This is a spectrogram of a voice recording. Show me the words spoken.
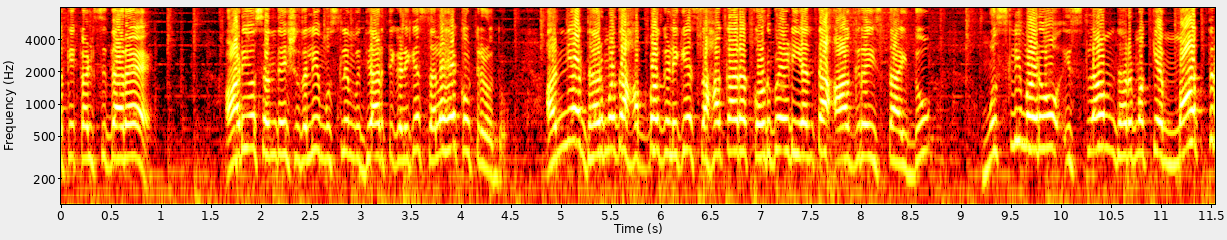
ಆಕೆ ಕಳಿಸಿದ್ದಾರೆ. ಆಡಿಯೋ ಸಂದೇಶದಲ್ಲಿ ಮುಸ್ಲಿಂ ವಿದ್ಯಾರ್ಥಿಗಳಿಗೆ ಸಲಹೆ ಕೊಟ್ಟಿರೋದು. ಅನ್ಯ ಧರ್ಮದ ಹಬ್ಬಗಳಿಗೆ ಸಹಕಾರ ಕೊಡಬೇಡಿ ಅಂತ ಆಗ್ರಹಿಸ್ತಾ ಇದ್ದು ಮುಸ್ಲಿಮರು ಇಸ್ಲಾಂ ಧರ್ಮಕ್ಕೆ ಮಾತ್ರ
